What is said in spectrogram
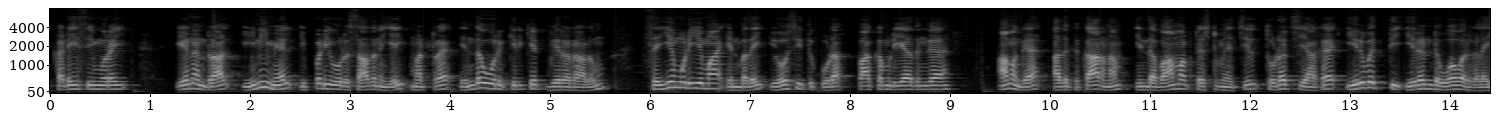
கடைசி முறை. ஏனென்றால் இனிமேல் இப்படி ஒரு சாதனையை மற்ற எந்த ஒரு கிரிக்கெட் வீரராலும் செய்ய முடியுமா என்பதை யோசித்து கூட பார்க்க முடியாதுங்க. ஆமாங்க அதுக்கு காரணம் இந்த வார்ம் அப் டெஸ்ட் மேட்சில் தொடர்ச்சியாக இருபத்தி இரண்டு ஓவர்களை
